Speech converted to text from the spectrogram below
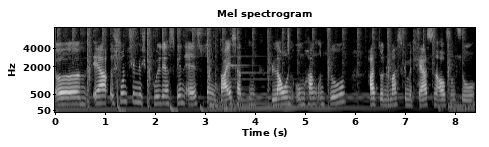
Ähm, er ist schon ziemlich cool, der Skin. Er ist sozusagen weiß, hat einen blauen Umhang und so. Hat so eine Maske mit Herzen auf und so.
